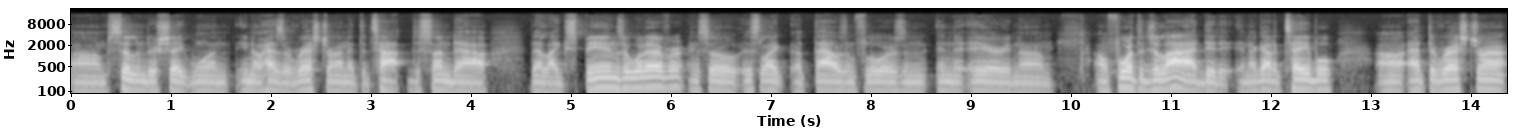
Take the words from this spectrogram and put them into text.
um, cylinder shaped one, you know, has a restaurant at the top, the sundial that like spins or whatever, and so it's like a thousand floors in in the air. And um, on Fourth of July, I did it, and I got a table uh, at the restaurant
